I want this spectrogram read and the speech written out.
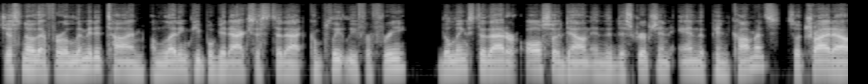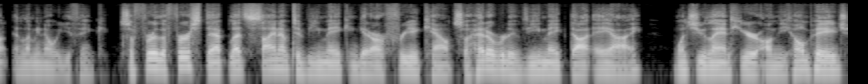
just know that for a limited time, I'm letting people get access to that completely for free. The links to that are also down in the description and the pinned comments. So try it out and let me know what you think. So for the first step, let's sign up to VMake and get our free account. So head over to vmake.ai. Once you land here on the homepage,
